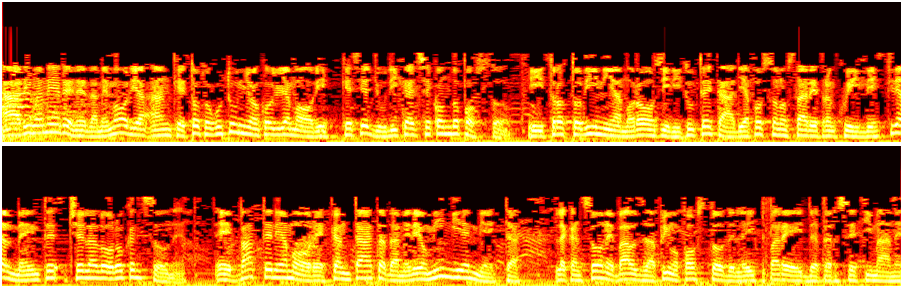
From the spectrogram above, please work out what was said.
A rimanere nella memoria anche Toto Cutugno con gli amori, che si aggiudica il secondo posto. I trottolini amorosi di tutta Italia possono stare tranquilli, finalmente c'è la loro canzone. È Vattene amore, cantata da Medeo Minghi e Mietta. La canzone balza al primo posto delle hit parade per settimane.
